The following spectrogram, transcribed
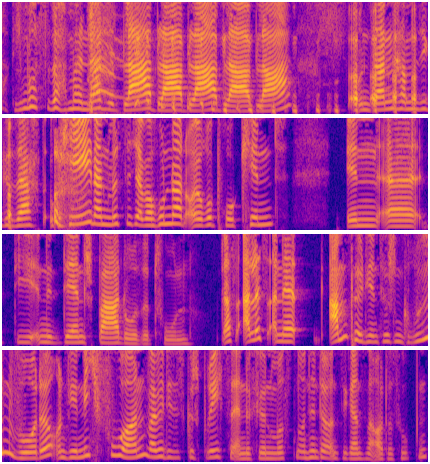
Und ich musste doch mal Navi, bla, bla, bla, bla, bla. Und dann haben sie gesagt, okay, dann müsste ich aber 100 Euro pro Kind in, äh, die, in deren Spardose tun. Das alles an der Ampel, die inzwischen grün wurde und wir nicht fuhren, weil wir dieses Gespräch zu Ende führen mussten und hinter uns die ganzen Autos hupten.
